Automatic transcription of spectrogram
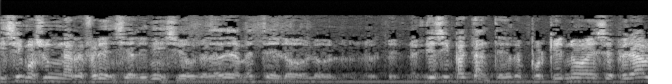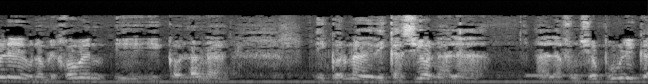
hicimos una referencia al inicio, verdaderamente lo- lo- lo- es impactante, porque no es esperable un hombre joven y, y con una y con una dedicación a la a la función pública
